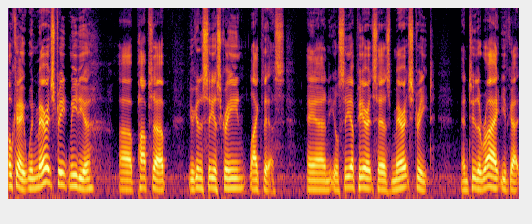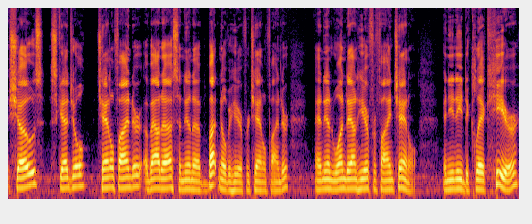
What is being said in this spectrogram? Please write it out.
Okay, when Merit Street Media uh, pops up, you're going to see a screen like this. And you'll see up here it says Merit Street. And to the right, you've got shows, schedule, channel finder, about us, and then a button over here for channel finder, and then one down here for find channel. And you need to click here,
